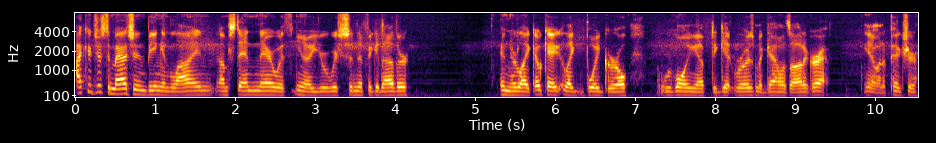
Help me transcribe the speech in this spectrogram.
I, I could just imagine being in line. I'm standing there with you know your significant other, and they're like, okay, like boy, girl, we're going up to get Rose McGowan's autograph, you know, in a picture.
